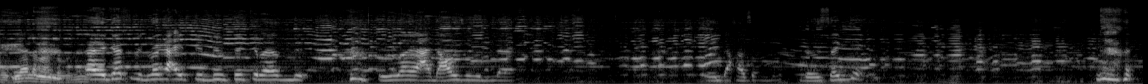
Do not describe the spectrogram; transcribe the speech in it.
ما عجبنيش أنا جت في دماغي حتة دي الفكرة يا ابني. والله يعني أعوذ بالله. إيه اللي حصل؟ ده مسجل؟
